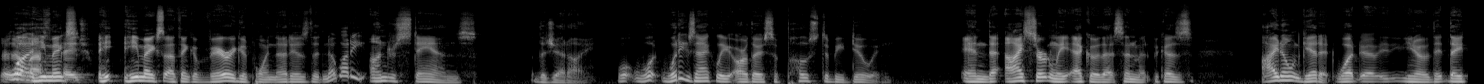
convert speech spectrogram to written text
Or that Well, he makes page? he, he makes I think a very good point. That is that nobody understands the Jedi. What what what exactly are they supposed to be doing? And that, I certainly echo that sentiment because I don't get it. What uh, you know they they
